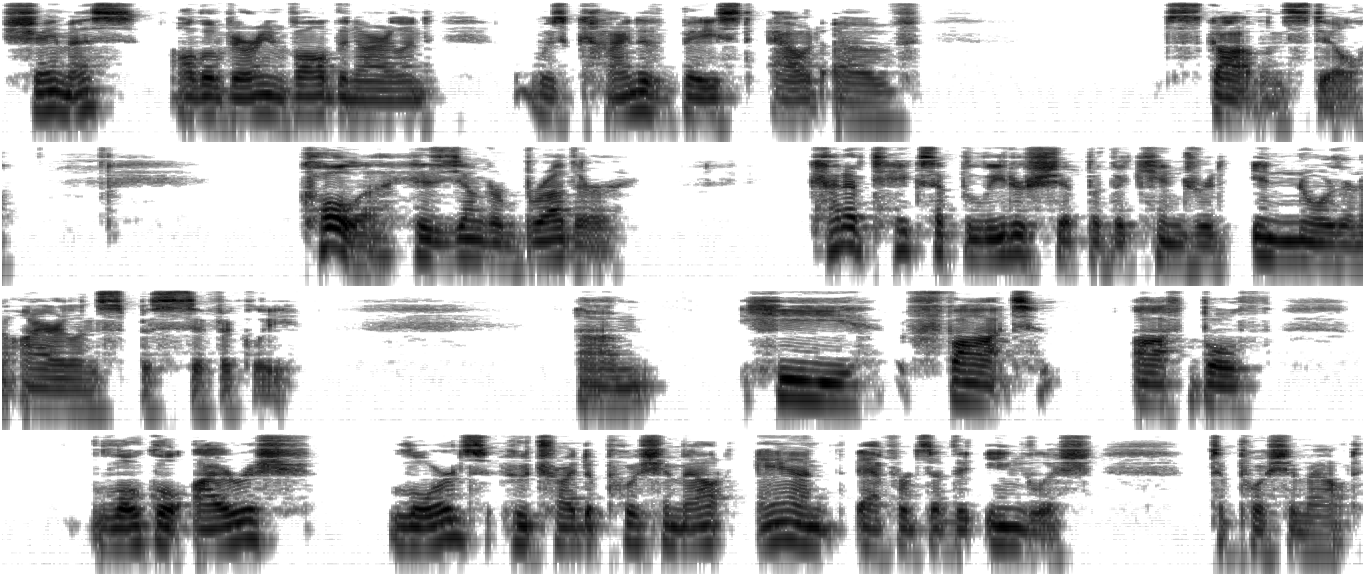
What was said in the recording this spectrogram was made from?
Seamus, although very involved in Ireland, was kind of based out of Scotland still. Colla, his younger brother, kind of takes up the leadership of the kindred in Northern Ireland specifically. Um, he fought off both local Irish lords who tried to push him out and efforts of the English to push him out.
